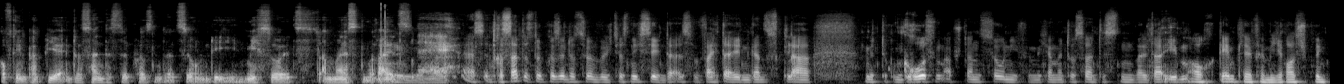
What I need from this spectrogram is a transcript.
auf dem Papier interessanteste Präsentation, die mich so jetzt am meisten reizt. Nee, als interessanteste Präsentation würde ich das nicht sehen. Da ist weiterhin ganz klar mit großem Abstand Sony für mich am interessantesten, weil da eben auch Gameplay für mich rausspringt.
